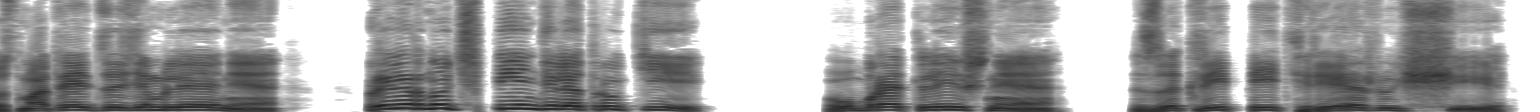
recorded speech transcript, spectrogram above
Посмотреть заземление. Провернуть шпиндель от руки. Убрать лишнее. Закрепить режущие.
